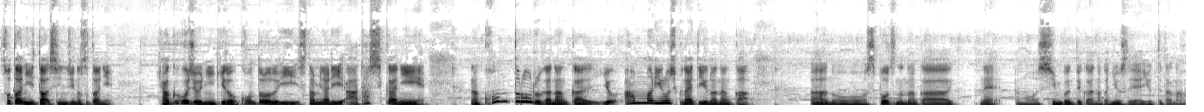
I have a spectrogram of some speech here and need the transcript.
外にいた、新人の外に。152キロ、コントロールいい、スタミナいい。あ、確かに、かコントロールがなんか、よ、あんまりよろしくないっていうのはなんか、あのスポーツのなんか、ね、あの新聞っていうか、なんかニュースで言ってたな。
